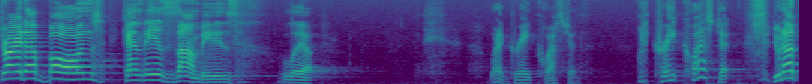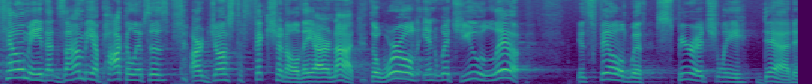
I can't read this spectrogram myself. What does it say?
dried up bones, can these zombies live? What a great question. What a great question. Do not tell me that zombie apocalypses are just fictional. They are not. The world in which you live is filled with spiritually dead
